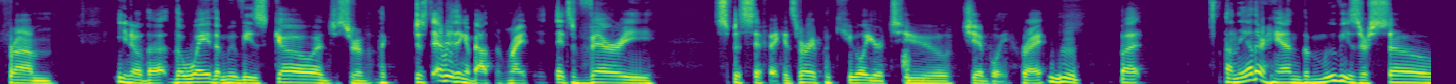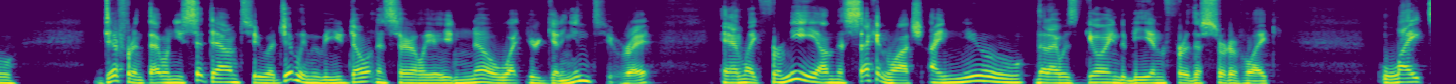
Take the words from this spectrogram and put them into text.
from you know the the way the movies go and just sort of the, just everything about them, right? It- it's very specific. It's very peculiar to Ghibli, right? Mhm. But on the other hand, the movies are so different that when you sit down to a Ghibli movie, you don't necessarily know what you're getting into, right? And like for me on the second watch, I knew that I was going to be in for this sort of like light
